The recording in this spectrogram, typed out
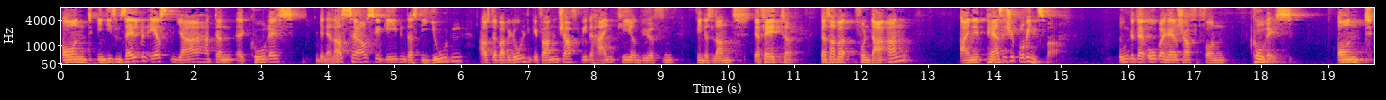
Und in diesem selben ersten Jahr hat dann äh, Chores den Erlass herausgegeben, dass die Juden aus der babylonischen Gefangenschaft wieder heimkehren dürfen in das Land der Väter, das aber von da an eine persische Provinz war, unter der Oberherrschaft von Chores. Und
